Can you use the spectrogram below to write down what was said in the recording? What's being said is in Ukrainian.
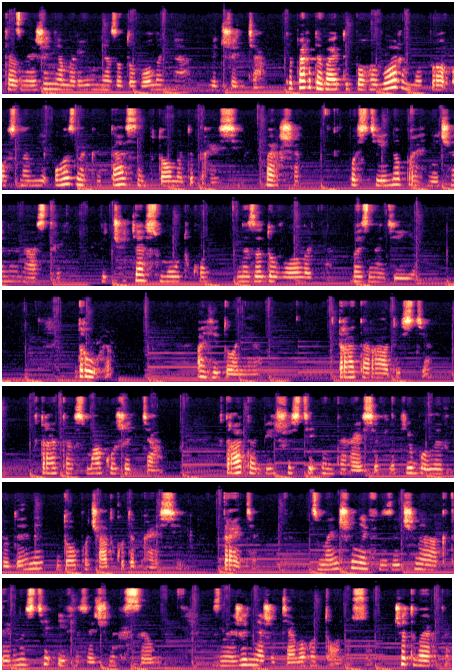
та зниженням рівня задоволення від життя. Тепер давайте поговоримо про основні ознаки та симптоми депресії. Перше постійно пригнічений настрій, відчуття смутку, незадоволення, безнадії. Друге агідонія, втрата радості, втрата смаку життя, втрата більшості інтересів, які були в людини до початку депресії. Третє зменшення фізичної активності і фізичних сил, зниження життєвого тонусу. Четверте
